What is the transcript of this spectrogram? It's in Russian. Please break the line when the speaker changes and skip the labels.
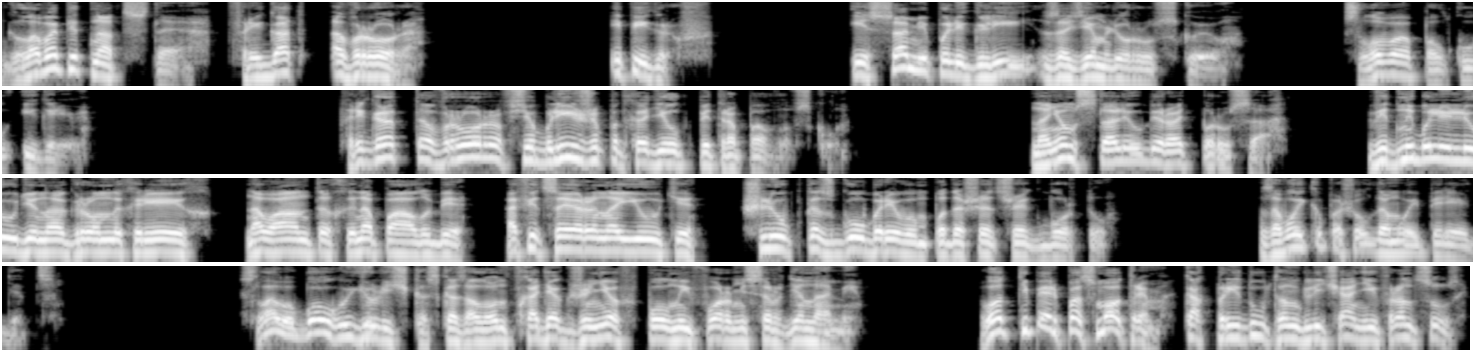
Глава 15. Фрегат Аврора. Эпиграф. И сами полегли за землю русскую. Слово полку Игореве. Фрегат Аврора все ближе подходил к Петропавловску. На нем стали убирать паруса. Видны были люди на огромных реях, на вантах и на палубе, офицеры на юте, шлюпка с Губаревым, подошедшая к борту. Завойка пошел домой переодеться. — Слава богу, Юлечка, — сказал он, входя к жене в полной форме с орденами. — Вот теперь посмотрим, как придут англичане и французы.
